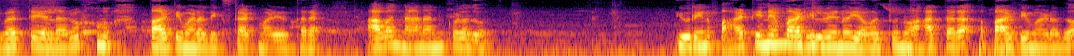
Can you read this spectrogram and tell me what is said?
ಇವತ್ತೇ ಎಲ್ಲರೂ ಪಾರ್ಟಿ ಮಾಡೋದಕ್ಕೆ ಸ್ಟಾರ್ಟ್ ಮಾಡಿರ್ತಾರೆ. ಆವಾಗ ನಾನು ಅಂದ್ಕೊಳ್ಳೋದು ಇವರೇನು ಪಾರ್ಟಿನೇ ಮಾಡಿಲ್ವೇನೋ ಯಾವತ್ತೂ ಆ ಥರ ಪಾರ್ಟಿ ಮಾಡೋದು.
